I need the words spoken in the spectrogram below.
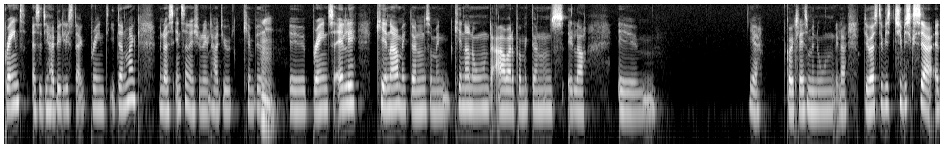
brand. Altså, de har et virkelig stærkt brand i Danmark, men også internationalt har de jo et kæmpe mm. øh, brand, så alle kender McDonald's, og man kender nogen, der arbejder på McDonald's, eller øh, ja, går i klasse med nogen. Eller det er jo også det, vi typisk ser, at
